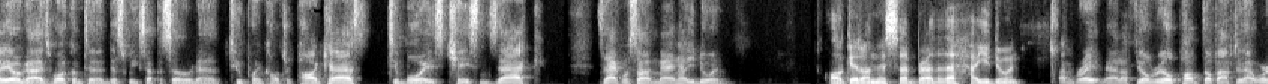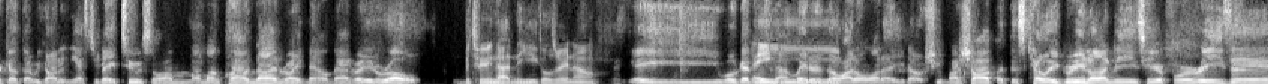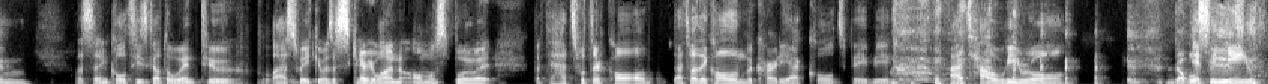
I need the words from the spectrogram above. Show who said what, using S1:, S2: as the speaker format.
S1: Hey, yo, guys, welcome to this week's episode of Two Point Culture Podcast. Two boys, Chase and Zach. Zach, what's up, man? How you doing?
S2: All good on this side, brother. How you doing?
S1: I'm great, man. I feel real pumped up after that workout that we got in yesterday too. So I'm I'm on cloud nine right now, man, ready to roll.
S2: Between that and the Eagles right now.
S1: Hey, we'll get into
S2: Hey.
S1: that later, though. I don't want to, you know, shoot my shot, but this Kelly Green on me is here for a reason.
S2: Listen, Colty's got the win too last week. It was a scary one, almost blew it. But that's what they're called. That's why they call them the cardiac Colts, baby. That's how we roll.
S1: Double
S2: if the
S1: C's.
S2: game,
